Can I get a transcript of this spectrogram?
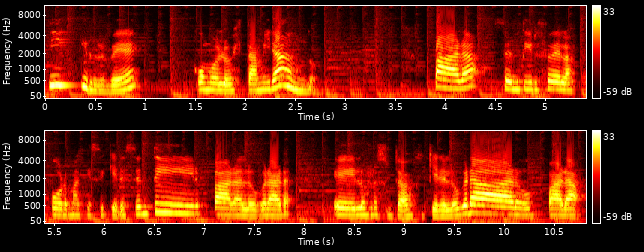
sirve como lo está mirando para sentirse de la forma que se quiere sentir, para lograr eh, los resultados que quiere lograr o para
